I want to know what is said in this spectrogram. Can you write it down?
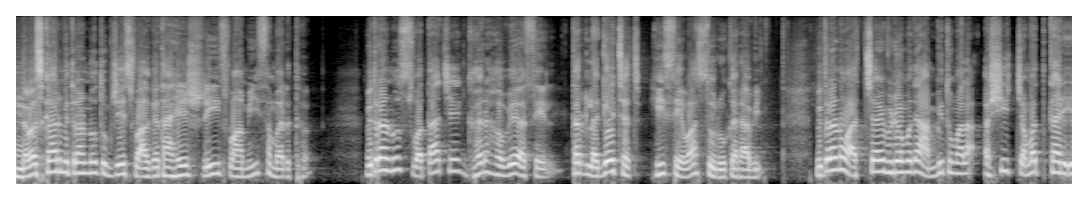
नमस्कार मित्रांनो तुमचे स्वागत आहे श्री स्वामी समर्थ. मित्रांनो स्वतःचे घर हवे असेल तर लगेचच ही सेवा सुरू करावी. मित्रांनो आजच्या या व्हिडिओमध्ये आम्ही तुम्हाला अशी चमत्कारी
